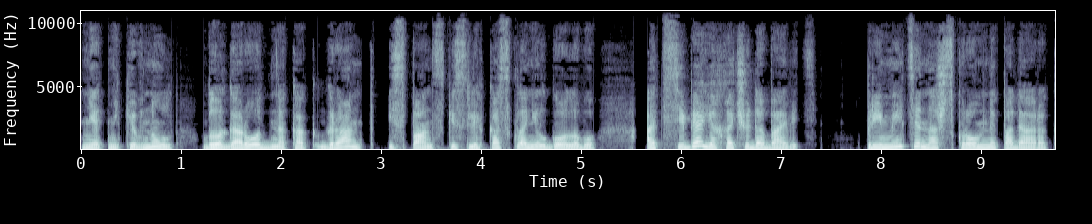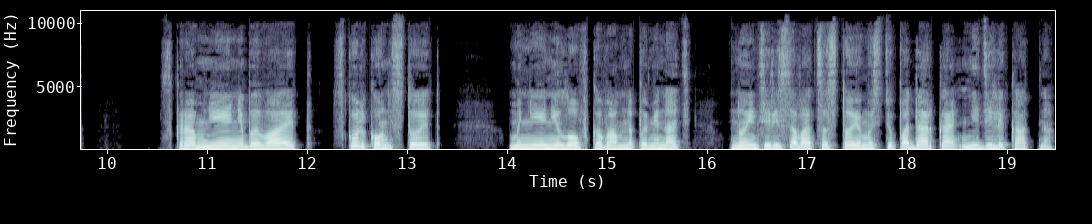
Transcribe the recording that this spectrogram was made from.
Нет, не кивнул, благородно, как Грант испанский слегка склонил голову. От себя я хочу добавить. Примите наш скромный подарок. Скромнее не бывает. Сколько он стоит? Мне неловко вам напоминать, но интересоваться стоимостью подарка неделикатно.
